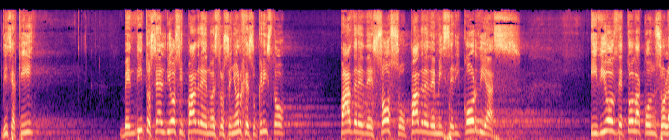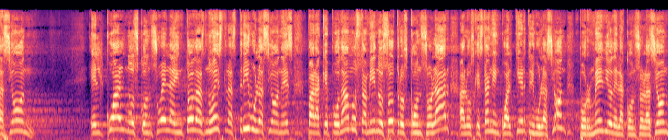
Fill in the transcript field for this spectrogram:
Dice aquí, Bendito sea el Dios y Padre de nuestro Señor Jesucristo, Padre de soso, Padre de misericordias y Dios de toda consolación, el cual nos consuela en todas nuestras tribulaciones para que podamos también nosotros consolar a los que están en cualquier tribulación por medio de la consolación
